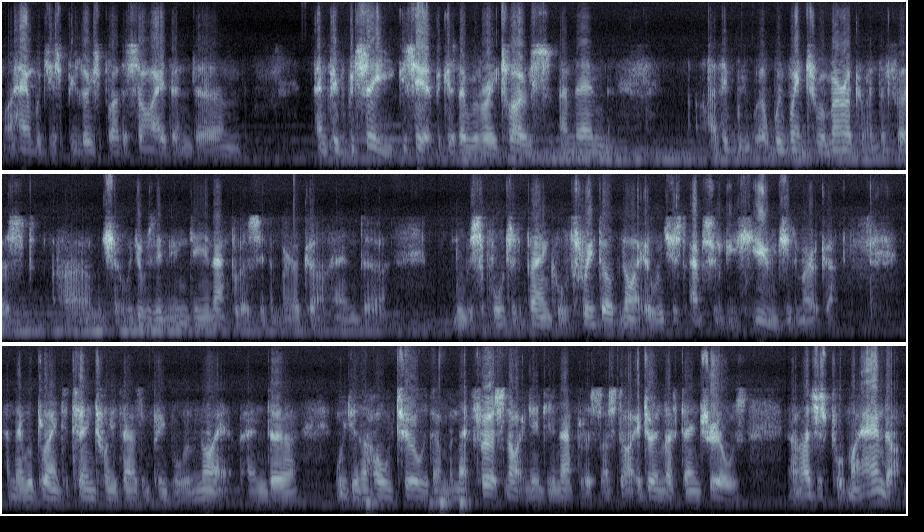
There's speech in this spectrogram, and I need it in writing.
my hand would just be loose by the side, and um, and people could see, could see it because they were very close. And then I think we we went to America, and the first um, show we did was in Indianapolis in America, and uh, supported a band called Three Dog Night, who were just absolutely huge in America. And they were playing to 10, 20,000 people a night. And uh, we did a whole tour with them. And that first night in Indianapolis, I started doing left hand trills. And I just put my hand up,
